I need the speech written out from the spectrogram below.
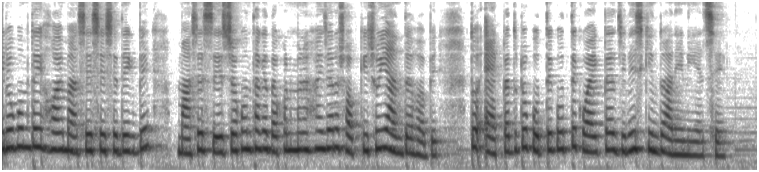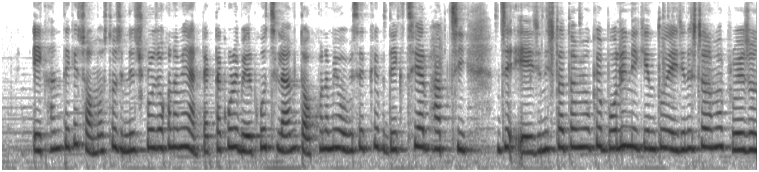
এরকমটাই হয় মাসের শেষে দেখবে, মাসের শেষ যখন থাকে তখন মনে হয় যেন সব কিছুই আনতে হবে। তো একটা দুটো করতে করতে কয়েকটা জিনিস কিন্তু আনিয়ে নিয়েছে। এখান থেকে সমস্ত জিনিসগুলো যখন আমি একটা একটা করে বের করছিলাম, তখন আমি অভিষেককে দেখছি আর ভাবছি যে এই জিনিসটা তো আমি ওকে বলিনি, কিন্তু এই জিনিসটার আমার প্রয়োজন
